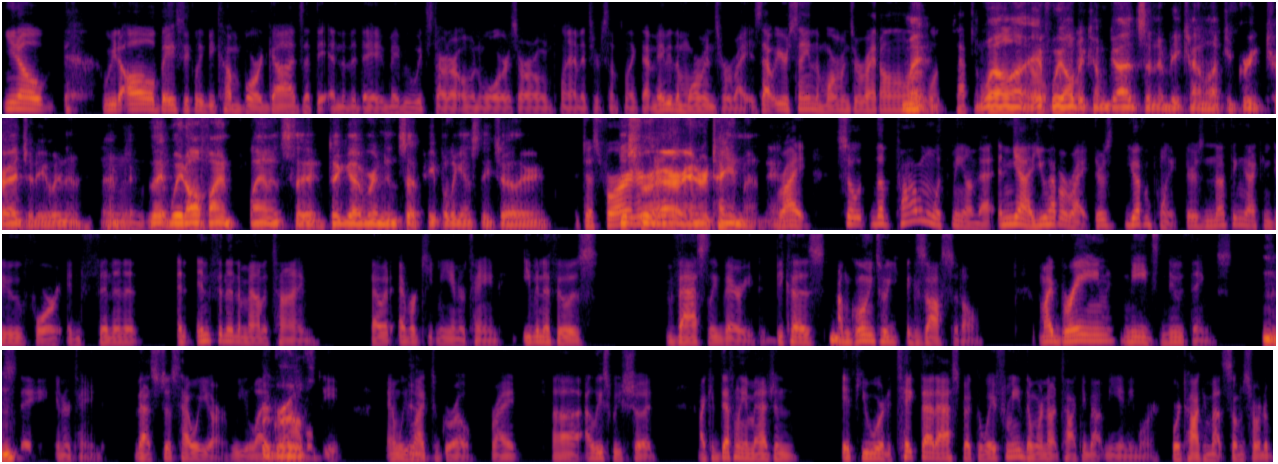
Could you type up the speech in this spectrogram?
you know, we'd all basically become bored gods at the end of the day. Maybe we'd start our own wars, or our own planets, or something like that. Maybe the Mormons were right. Is that what you're saying? The Mormons are right all along. We'll just have to- Well, uh, Oh, if we all become gods, then it'd be kind of like a Greek tragedy, wouldn't it? Mm. We'd all find planets to, to govern and set people against each other just for our for entertainment. our entertainment. yeah. Right. So the problem with me on that, and yeah, you have a right. There's you have a point. There's nothing I can do for infinite an infinite amount of time that would ever keep me entertained, even if it was vastly varied, because Mm. I'm going to exhaust it all. My brain needs new things to Mhm. stay entertained. That's just how we are. We like novelty and we Yeah. like to grow, right? Uh, at least we should. I could definitely imagine if you were to take that aspect away from me, then we're not talking about me anymore. We're talking about some sort of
